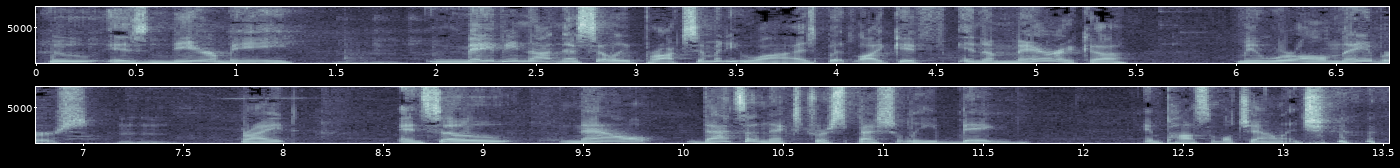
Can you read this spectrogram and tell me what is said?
who is near me. Mm-hmm. Maybe not necessarily proximity wise, but like if in America, I mean, we're all neighbors, Mm-hmm. right? And so now that's an extra specially big, impossible challenge.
